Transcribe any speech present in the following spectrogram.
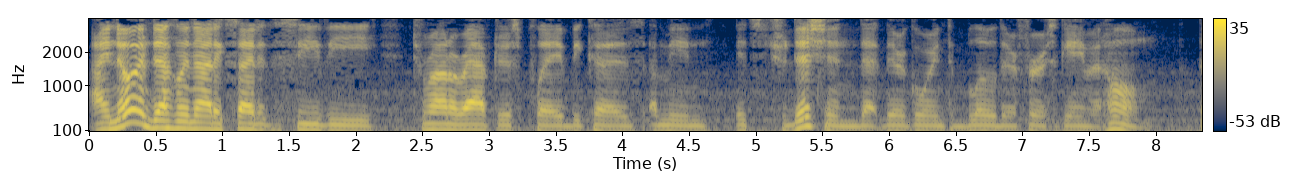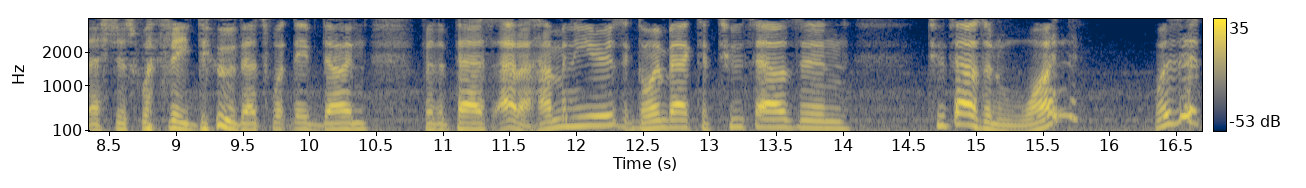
I know I'm definitely not excited to see the Toronto Raptors play because, I mean, it's tradition that they're going to blow their first game at home. That's just what they do. That's what they've done for the past, I don't know, how many years? Going back to 2000, 2001? Was it?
